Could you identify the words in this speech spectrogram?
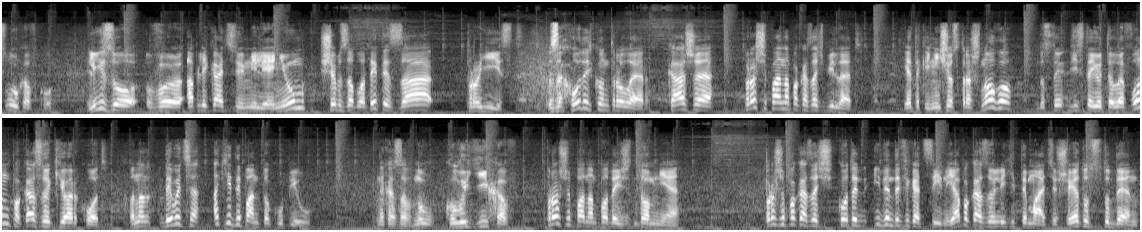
слухавку. Лізу в аплікацію Millennium, щоб заплатити за проїзд. Заходить контролер, каже: прошу пана показати білет. Я такий, нічого страшного, дістаю телефон, показую QR-код. Вона дивиться, а куди пан то купив? Я казав, ну, коли їхав. Прошу пана подати до мені. Прошу показати код ідентифікаційний. Я показую легітимацію, що я тут студент.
